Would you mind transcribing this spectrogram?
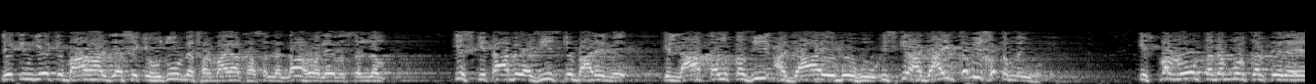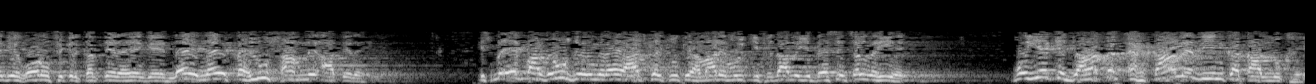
لیکن یہ کہ بہرحال جیسے کہ حضور نے فرمایا تھا صلی اللہ علیہ وسلم اس کتاب عزیز کے بارے میں کہ لا تنقضی عجائب ہو اس کے عجائب کبھی ختم نہیں ہوں گے اس پر لوگ تدبر کرتے رہیں گے، غور و فکر کرتے رہیں گے، نئے نئے پہلو سامنے آتے رہیں گے۔ اس میں ایک بار ضرور ذہن میں رہے، آج کل چونکہ ہمارے ملک کی فضا میں یہ بحثیں چل رہی ہیں، وہ یہ کہ جہاں تک احکام دین کا تعلق ہے،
